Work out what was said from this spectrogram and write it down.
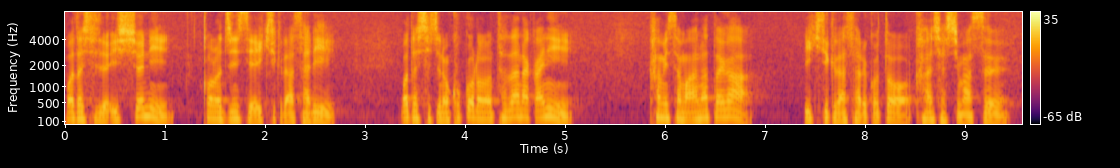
私たちと一緒にこの人生生きてくださり私たちの心のただ中に神様あなたが生きてくださることを感謝します。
